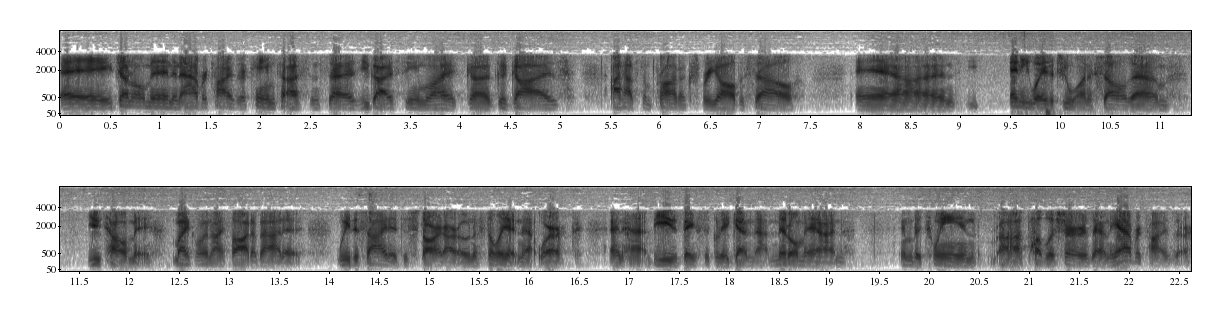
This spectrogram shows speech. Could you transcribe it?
a gentleman, an advertiser, came to us and said, "You guys seem like uh, good guys. I have some products for y'all to sell, and any way that you want to sell them, you tell me." Michael and I thought about it. We decided to start our own affiliate network and ha- be basically again that middleman in between uh, publishers and the advertiser.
